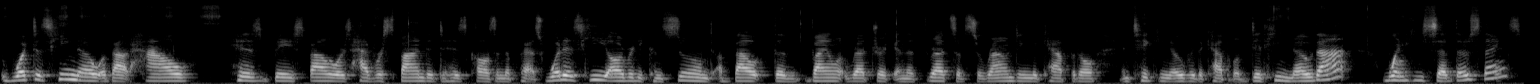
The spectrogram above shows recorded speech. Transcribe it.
what does he know about how his base followers have responded to his calls in the past? What has he already consumed about the violent rhetoric and the threats of surrounding the Capitol and taking over the Capitol? Did he know that when he said those things?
